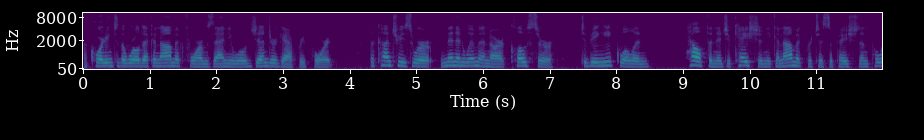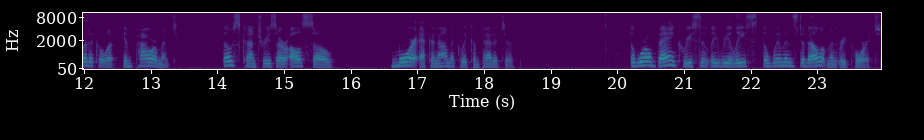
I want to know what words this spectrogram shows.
According to the World Economic Forum's annual Gender Gap Report, the countries where men and women are closer to being equal in health and education, economic participation, and political empowerment. Those countries are also more economically competitive. The World Bank recently released the Women's Development Report,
